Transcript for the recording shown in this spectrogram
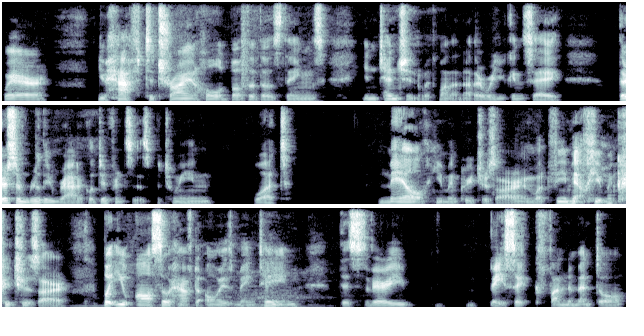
where you have to try and hold both of those things in tension with one another where you can say there's some really radical differences between what male human creatures are and what female human creatures are. But you also have to always maintain this very basic fundamental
